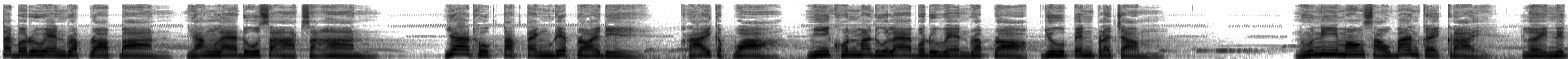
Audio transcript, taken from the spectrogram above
แต่บริเวณรอบๆบบ้านยังแลดูสะอาดสะอ้านหญ้าถูกตัดแต่งเรียบร้อยดี คล้ายกับว่ามีคนมาดูแลบริเวณรอบๆอยู่เป็นประจำ หนูนีมองเสาบ้านไกลๆ เลยนึก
